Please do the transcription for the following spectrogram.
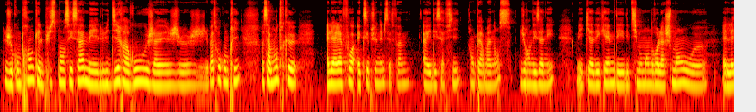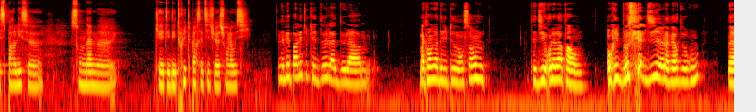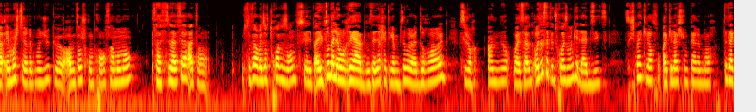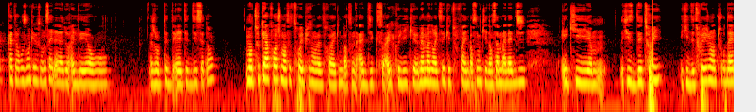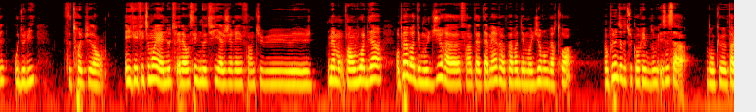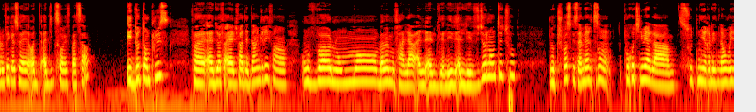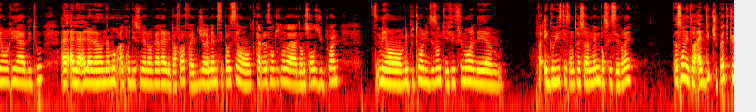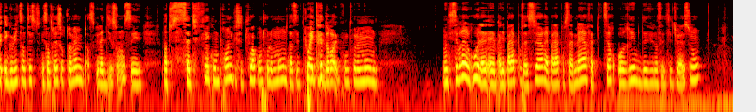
Je comprends qu'elle puisse penser ça, mais lui dire à Roux, j'ai pas trop compris. Ça montre que elle est à la fois exceptionnelle, cette femme, à aider sa fille en permanence durant des années, mais qu'il y a des, quand même des, petits moments de relâchement où euh, elle laisse parler son âme euh, qui a été détruite par cette situation-là aussi. On avait parlé toutes les deux là de la. Bah, quand on regardait l'épisode ensemble, t'as dit oh là là, enfin, horrible ce qu'elle dit, euh, la mère de Roux. Et moi, je t'ai répondu que en même temps, je comprends. Enfin, un moment, ça, va faire, attends, ça fait, on va dire, trois ans, parce qu'elle a eu le temps d'aller en réhab. Donc, c'est-à-dire qu'elle était quand même bien dans la drogue. C'est genre un an. Ouais, ça, on va dire ça fait trois ans qu'elle est addicte. Parce que je sais pas à quel, âge son, père est mort. Peut-être à 14 ans, quelque chose comme ça, elle, elle, est en. Genre, peut-être, elle était de 17 ans. Mais en tout cas, franchement, c'est trop épuisant d'être avec une personne addicte, soit alcoolique, même anorexique et tout. Enfin, une personne qui est dans sa maladie et qui, euh, qui se détruit et qui détruit les gens autour d'elle ou de lui, c'est trop épuisant. Et effectivement, elle a, elle aussi une autre fille à gérer. Enfin, tu, même, enfin, on voit bien, on peut avoir des mots durs, euh, enfin, ta, ta mère peut avoir des mots durs envers toi. On peut nous dire des trucs horribles. Donc, et ça, ça, donc, euh, le fait qu'elle soit addicte, ça enlève pas ça. Et d'autant plus, enfin, elle doit, elle a dû faire des dingueries. Enfin, on vole, on ment, bah même, enfin, là, elle, elle, elle, est, elle est violente et tout. Donc, je pense que sa mère, de toute façon, pour continuer à la soutenir, l'envoyer en rehab et tout, elle, elle, a un amour inconditionnel envers elle et parfois faut être dur et même c'est pas aussi en caressant tout le temps dans, le sens du poil, mais en mais plutôt en lui disant qu'effectivement elle est euh, enfin égoïste et centrée sur elle-même parce que c'est vrai. De toute façon, en étant addict, tu peux être que égoïste et centré sur toi-même parce que l'addiction c'est enfin ça te fait comprendre que c'est toi contre le monde, enfin c'est toi et ta drogue contre le monde. Donc c'est vrai, Roux, elle, elle, est pas là pour sa sœur, elle est pas là pour sa mère, sa petite sœur horrible de vivre dans cette situation.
